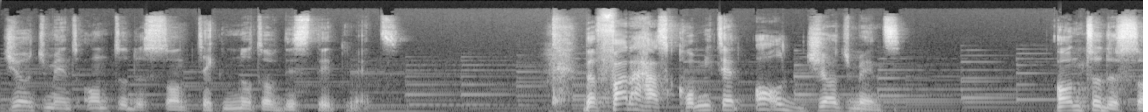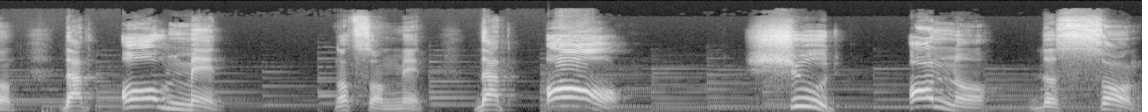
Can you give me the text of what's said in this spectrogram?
judgment unto the Son. Take note of this statement. The Father has committed all judgments unto the Son, that all men, not some men, that all should honor the Son,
